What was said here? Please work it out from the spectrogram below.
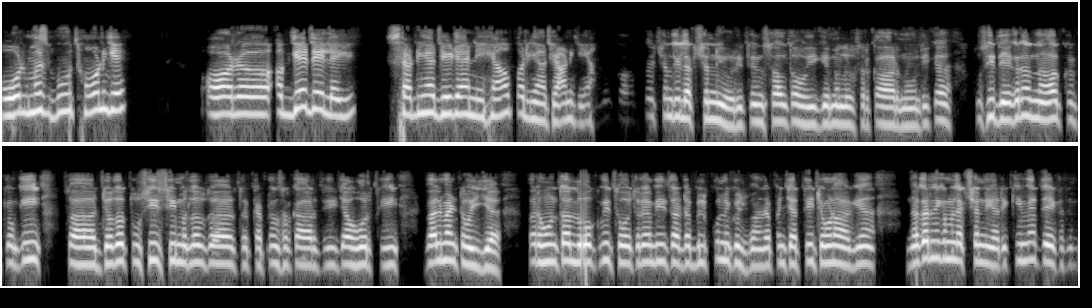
ਹੋਰ ਮਜ਼ਬੂਤ ਹੋਣਗੇ ਔਰ ਅੱਗੇ ਦੇ ਲਈ ਸਾਡੀਆਂ ਜਿਹੜੀਆਂ ਨੀਹਾਂ ਉਹ ਭਰੀਆਂ ਜਾਣਗੀਆਂ। ਕਾਰਪੋਰੇਸ਼ਨ ਦੀ ਇਲੈਕਸ਼ਨ ਨਹੀਂ ਹੋ ਰਹੀ 3 ਸਾਲ ਤਾਂ ਹੋ ਹੀ ਗਏ ਮਤਲਬ ਸਰਕਾਰ ਨੂੰ ਠੀਕ ਹੈ? ਤੁਸੀਂ ਦੇਖ ਰਹੇ ਹੋ ਨਾ ਕਿ- ਕਿਉਂਕਿ ਅ, ਜਦੋਂ ਤੁਸੀਂ ਸੀ ਮਤਲਬ ਅ, ਕੈਪਟਨ ਸਰਕਾਰ ਸੀ ਜਾਂ ਹੋਰ ਸੀ ਡਿਵੈਲਪਮੈਂਟ ਹੋਈ ਹੈ। ਪਰ ਹੁਣ ਤਾਂ ਲੋਕ ਵੀ ਸੋਚ ਰਹੇ ਵੀ ਸਾਡਾ ਬਿਲਕੁਲ ਨਹੀਂ ਕੁਝ ਬਣ ਰਿਹਾ ਪੰਚਾਇਤੀ ਚੋਣਾਂ ਆ ਗਈਆਂ ਨਗਰ ਨਿਗਮ ਇਲੈਕਸ਼ਨ ਨਹੀਂ ਆ ਰਹੀ ਕਿਵੇਂ ਦੇਖਦੇ ਹੋ?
